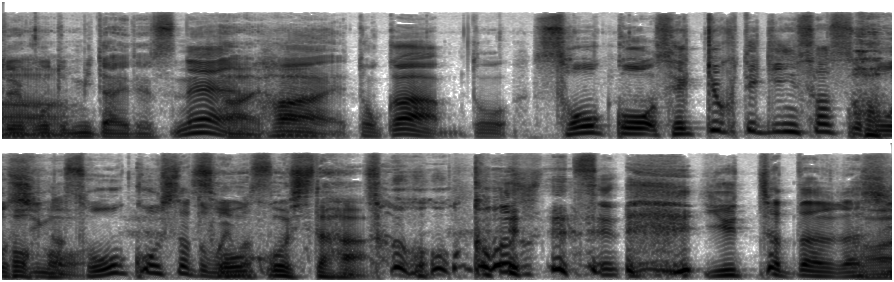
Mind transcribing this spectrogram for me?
ということみたいですね。はい。はい。とかと走行積極的に指す方針が 走行したと思います。走行した。走行して言っちゃったらしいですよ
